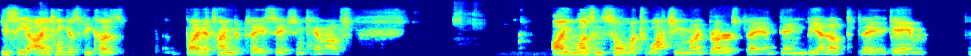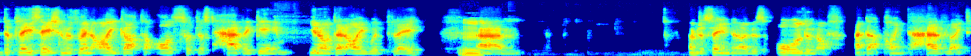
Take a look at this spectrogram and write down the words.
you see, I think it's because by the time the PlayStation came out, I wasn't so much watching my brothers play and then be allowed to play a game. The PlayStation was when I got to also just have a game, you know, that I would play. Mm. Um, I'm just saying that I was old enough at that point to have like the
